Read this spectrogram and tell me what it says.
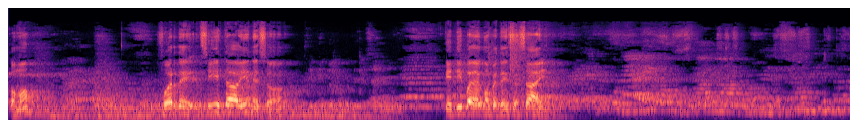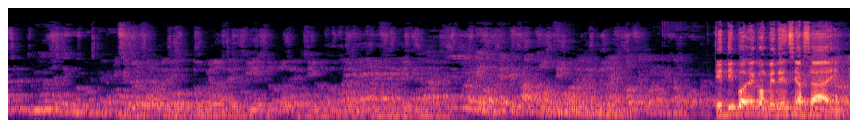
¿Cómo? Fuerte, sí, estaba bien eso. ¿Qué tipo de competencias hay? ¿Qué tipos de competencias hay?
